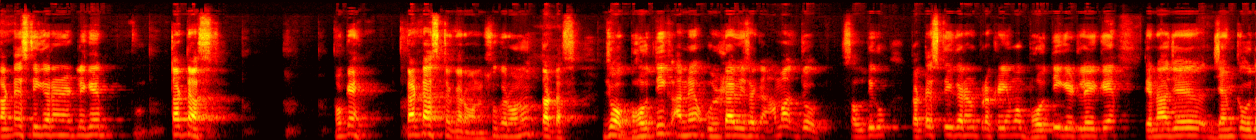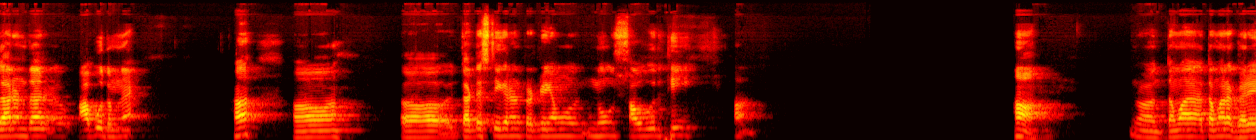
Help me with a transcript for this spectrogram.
તટસ્થીકરણ એટલે કે તટસ્થ. ઓકે? તટસ્થ કરવાનું. શું કરવાનું? તટસ્થ. જો ભૌતિક અને ઉલટાવી શકે. આમાં જો સૌથી તટસ્થીકરણ પ્રક્રિયામાં ભૌતિક એટલે કે તેના જે જેમ કે ઉદાહરણ આપું તમને. હા? તટસ્થીકરણ પ્રક્રિયાનું સૌથી હા? તમારા તમારા ઘરે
